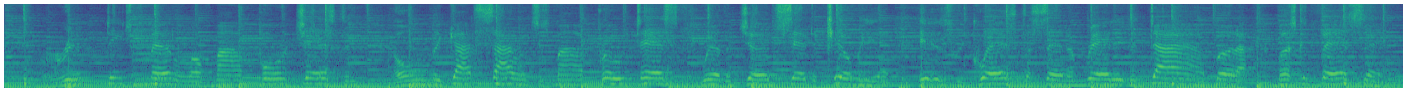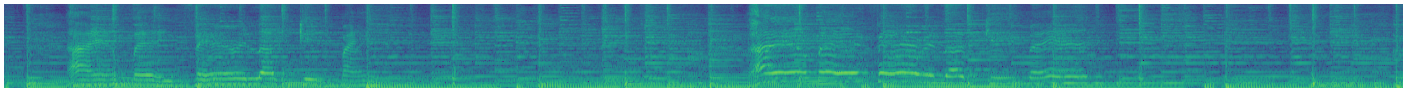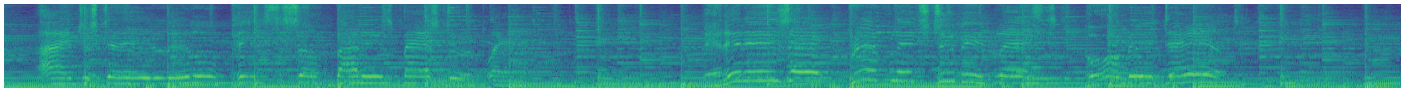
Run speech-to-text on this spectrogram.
Ripped each metal off my poor chest and only got silence as my protest. where the judge said to kill me at his request. I said I'm ready to die, but I must confess that I am a very lucky man. I am a very lucky man. I am just a little piece of somebody's master plan. And it is a privilege to be blessed or be damned.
